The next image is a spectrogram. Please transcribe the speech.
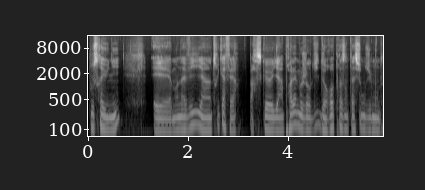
tous réunis, et à mon avis, il y a un truc à faire. Parce qu'il y a un problème aujourd'hui de représentation du monde.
